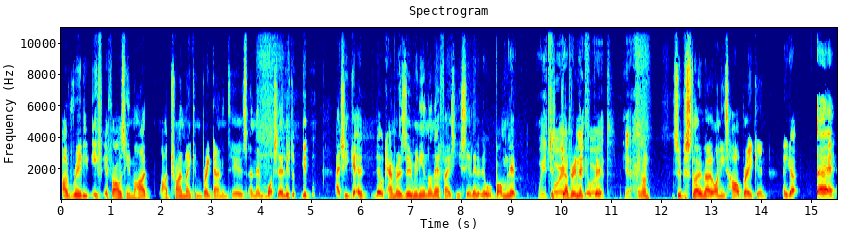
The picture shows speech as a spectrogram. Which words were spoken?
I really if if I was him I'd I'd try and make them break down in tears and then watch their little you'd, actually get a little camera zooming in on their face, and you see a little, little bottom lip. Wait Just juddering a little bit. it. Yeah. Hang on, super slow mo on his heart breaking, and you go there.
